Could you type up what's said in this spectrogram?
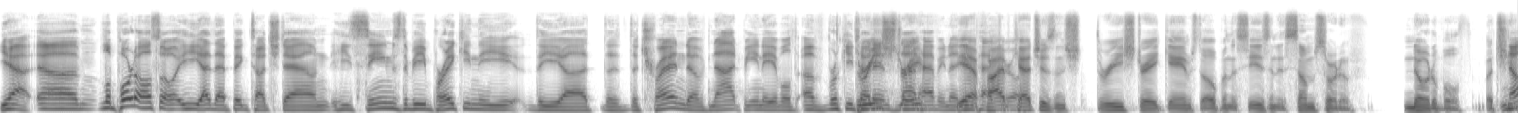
Yeah, um, Laporta also he had that big touchdown. He seems to be breaking the the uh, the the trend of not being able to, of rookie tight Three ends straight, not having an yeah, five early. catches in sh- three straight games to open the season is some sort of notable achievement.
